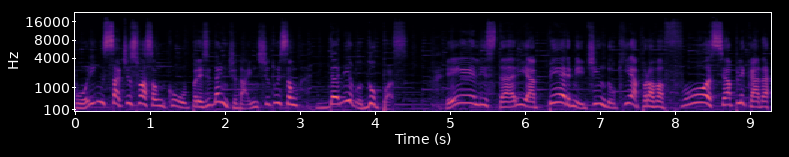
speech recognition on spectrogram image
por insatisfação com o presidente da instituição, Danilo Dupas ele estaria permitindo que a prova fosse aplicada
